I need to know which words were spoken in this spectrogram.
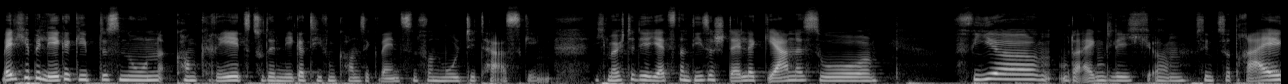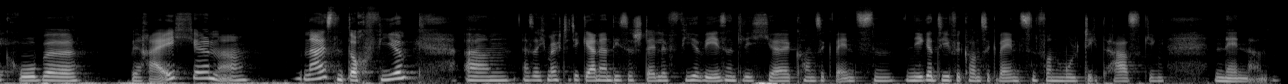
Welche Belege gibt es nun konkret zu den negativen Konsequenzen von Multitasking? Ich möchte dir jetzt an dieser Stelle gerne so vier oder eigentlich ähm, sind so drei grobe Bereiche, na, na es sind doch vier. Ähm, also ich möchte dir gerne an dieser Stelle vier wesentliche Konsequenzen, negative Konsequenzen von Multitasking nennen.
